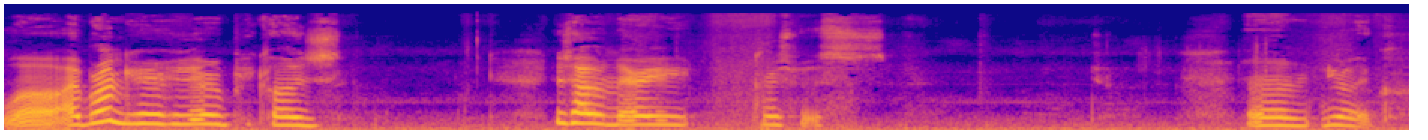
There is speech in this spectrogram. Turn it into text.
Well, I brought her here because just have a Merry Christmas. And you're like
